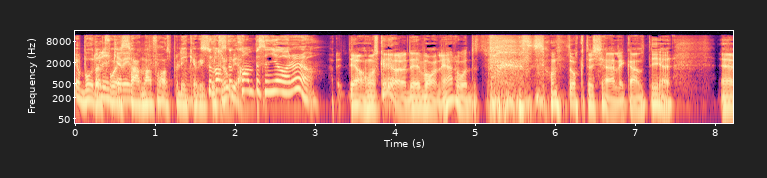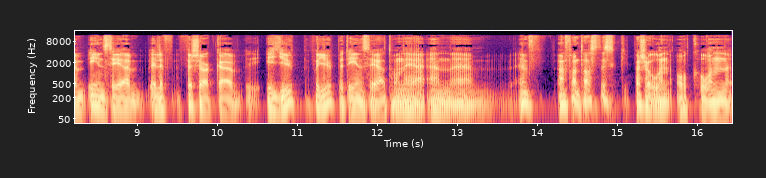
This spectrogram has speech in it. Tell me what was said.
ja, båda två är i samma fas på lika Så villkor, vad tror ska jag. kompisen göra då? Ja, hon ska göra det vanliga rådet som doktor Kärlek alltid gör. Eh, inse, eller försöka i djup, på djupet inse att hon är en, eh, en, en fantastisk person och hon eh,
